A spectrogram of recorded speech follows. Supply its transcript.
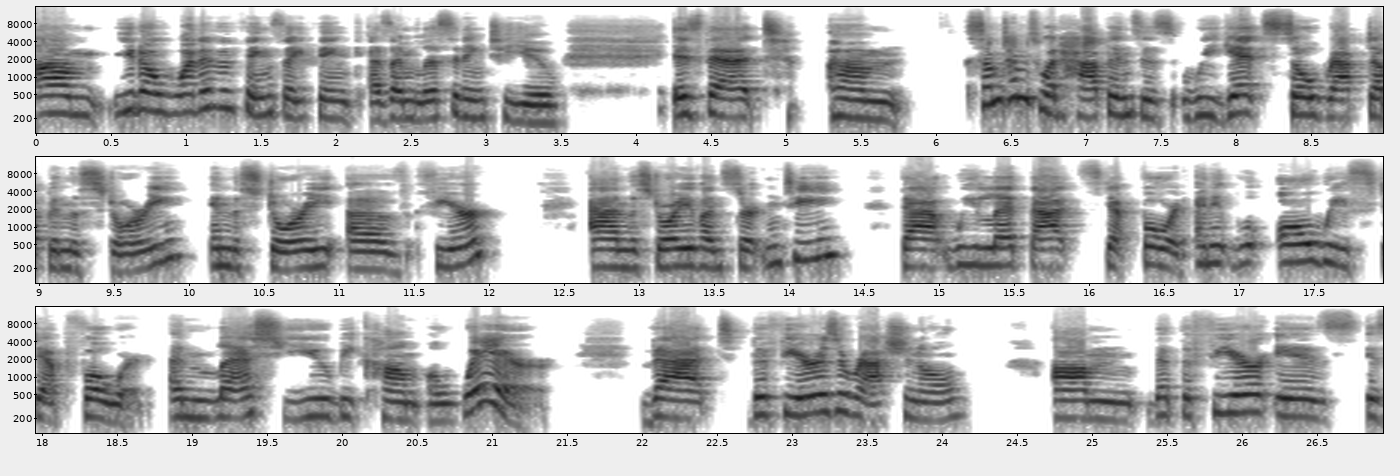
Um you know one of the things i think as i'm listening to you is that um sometimes what happens is we get so wrapped up in the story in the story of fear and the story of uncertainty that we let that step forward. And it will always step forward unless you become aware that the fear is irrational um, that the fear is is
